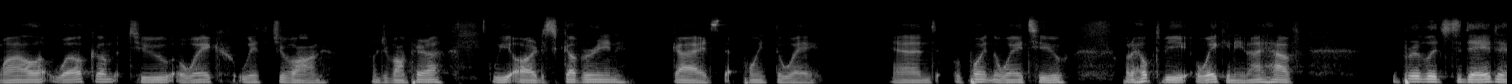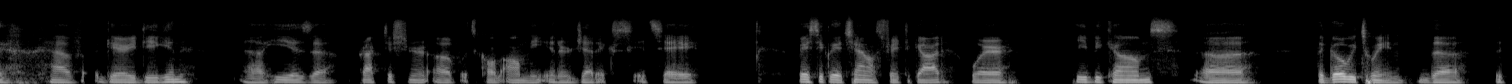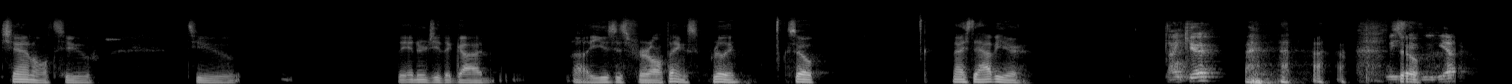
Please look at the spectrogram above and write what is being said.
Well, welcome to Awake with Javon. I'm Javon Pera. We are discovering guides that point the way. And we're pointing the way to what I hope to be awakening. I have the privilege today to have Gary Deegan. Uh, he is a practitioner of what's called Omni Energetics. It's a basically a channel straight to God where he becomes uh, the go-between, the the channel to to the energy that God uh, uses for all things, really. So nice to have you here. Thank you. so,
